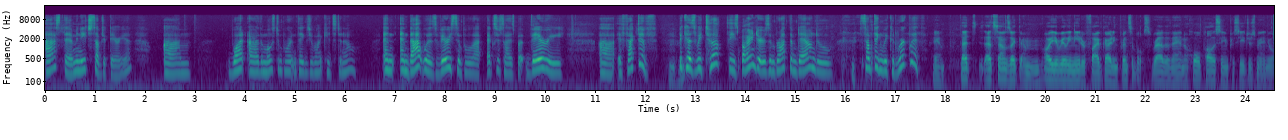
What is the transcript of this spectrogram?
asked them in each subject area, um, what are the most important things you want kids to know, and and that was very simple uh, exercise, but very uh, effective because we took these binders and brought them down to something we could work with. Yeah, that that sounds like um, all you really need are five guiding principles rather than a whole policy and procedures manual.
